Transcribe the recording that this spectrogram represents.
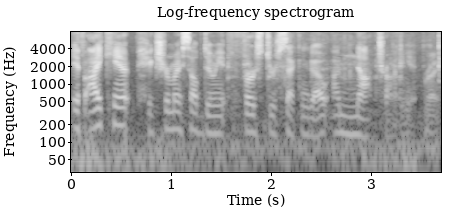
if I can't picture myself doing it first or second go, I'm not trying it. Right.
